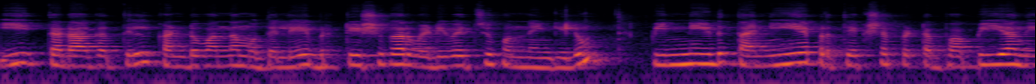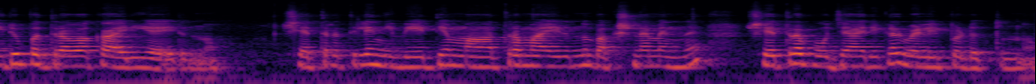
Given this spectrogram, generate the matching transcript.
ഈ തടാകത്തിൽ കണ്ടുവന്ന മുതലയെ ബ്രിട്ടീഷുകാർ വെടിവെച്ചു കൊന്നെങ്കിലും പിന്നീട് തനിയെ പ്രത്യക്ഷപ്പെട്ട ബബിയ നിരുപദ്രവകാരിയായിരുന്നു. ക്ഷേത്രത്തിലെ നിവേദ്യം മാത്രമായിരുന്നു ഭക്ഷണമെന്ന് ക്ഷേത്ര പൂജാരികൾ വെളിപ്പെടുത്തുന്നു.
